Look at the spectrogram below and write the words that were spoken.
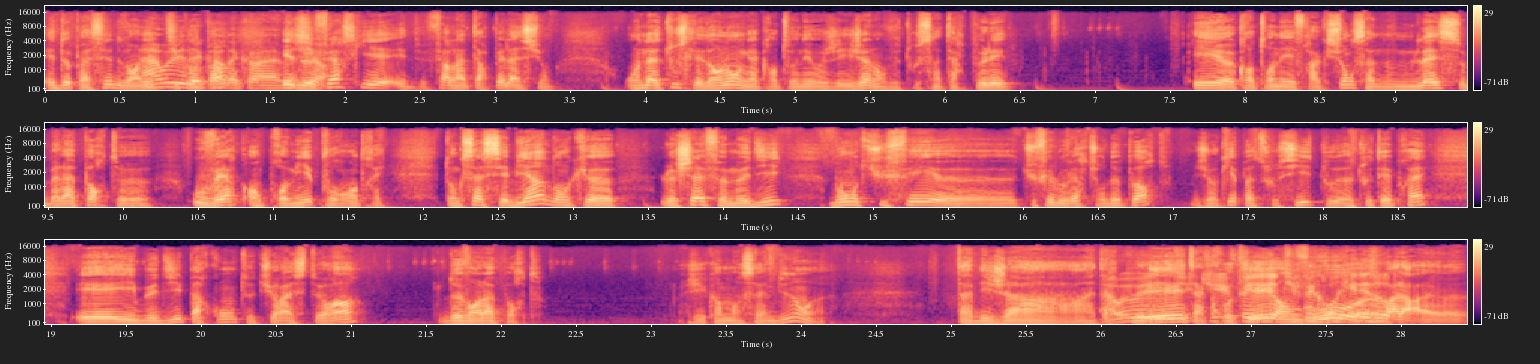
et de passer devant les Ah petits oui, copains ouais, et de sûr. faire ce qui est et de faire l'interpellation. On a tous les dents longues hein, quand on est au GIGN, on veut tous interpeller. Et euh, quand on est effraction, ça nous laisse bah, la porte euh, ouverte en premier pour rentrer. Donc ça c'est bien. Donc euh, le chef me dit bon tu fais tu fais l'ouverture de porte. J'ai ok pas de souci, tout, tout est prêt. Et il me dit par contre tu resteras devant la porte. J'ai commencé à me dire non. T'as déjà interpellé, Ah oui, tu- t'as tu croqué, fais- en gros, euh, voilà, euh,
